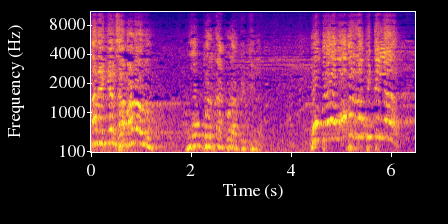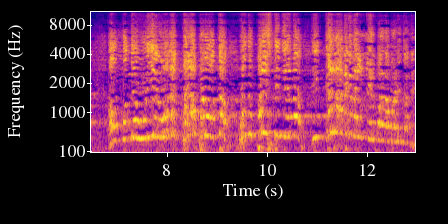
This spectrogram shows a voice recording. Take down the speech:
ಮನೆ ಕೆಲಸ ಮಾಡೋರು ಒಬ್ಬರನ್ನ ಕೂಡ ಬಿಟ್ಟಿಲ್ಲ. ಒಬ್ಬರೇ ಒಬ್ಬರನ್ನ ಬಿಟ್ಟಿಲ್ಲ. ಅವ್ರ ಮುಂದೆ ಹುಡುಗಿಯರು ಹೋಗಕ್ ಭಯ ಪಡುವಂತ ಒಂದು ಪರಿಸ್ಥಿತಿಯನ್ನ ಈ ಕರ್ನಾಟಕದಲ್ಲಿ ನಿರ್ಮಾಣ ಮಾಡಿದ್ದಾನೆ.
